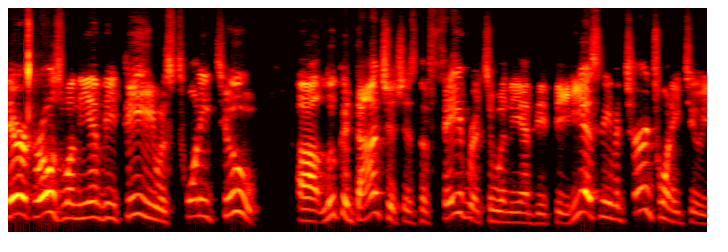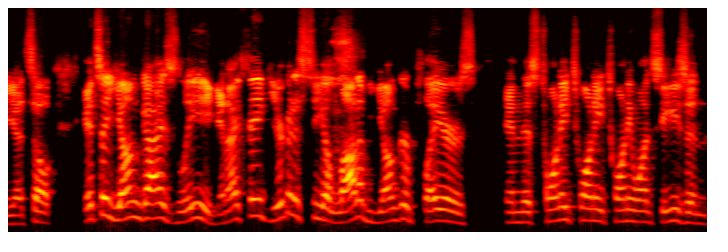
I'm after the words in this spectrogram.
Derrick Rose won the MVP. He was 22. Uh, Luka Doncic is the favorite to win the MVP. He hasn't even turned 22 yet. So it's a young guys league. And I think you're going to see a lot of younger players in this 2020 21 season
